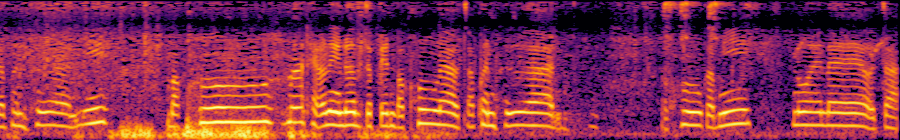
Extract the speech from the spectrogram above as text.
จ้าเพื่อนๆ นี่บักฮุ้งมาแถวนี้เริ่มจะเป็นบักฮุ้งแล้วจ้าเพื่อนๆ บักฮุ้งกับมีหน่วยแล้วจ้า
